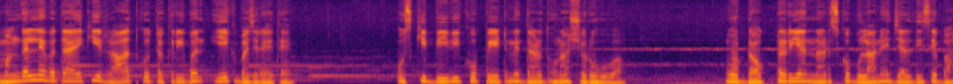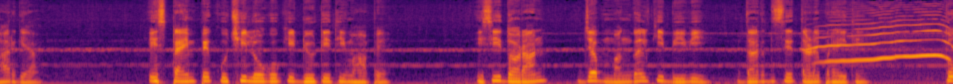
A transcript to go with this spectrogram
मंगल ने बताया कि रात को तकरीबन एक बज रहे थे। उसकी बीवी को पेट में दर्द होना शुरू हुआ। वो डॉक्टर या नर्स को बुलाने जल्दी से बाहर गया। इस टाइम पे कुछ ही लोगों की ड्यूटी थी वहाँ पे। इसी दौरान जब मंगल की बीवी दर्द से तड़प रही थी तो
